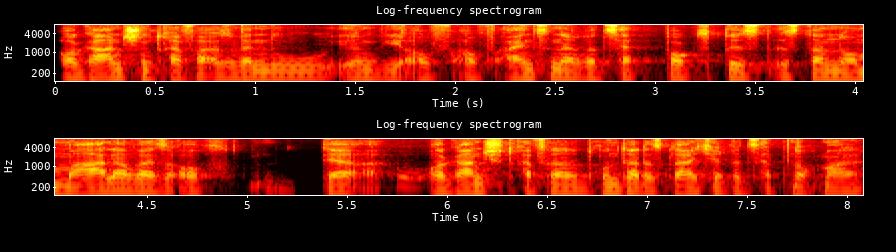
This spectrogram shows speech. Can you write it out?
organischen Treffer. Also wenn du irgendwie auf, auf einzelner Rezeptbox bist, ist dann normalerweise auch der organische Treffer darunter das gleiche Rezept nochmal.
